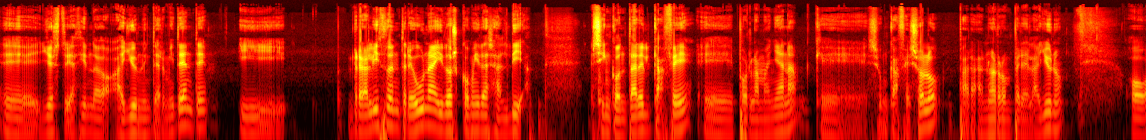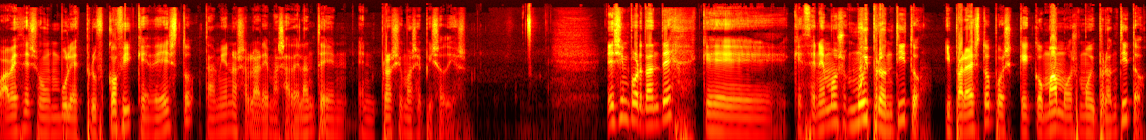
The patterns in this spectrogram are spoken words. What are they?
eh, yo estoy haciendo ayuno intermitente y realizo entre una y dos comidas al día sin contar el café eh, por la mañana, que es un café solo para no romper el ayuno, o a veces un bulletproof coffee, que de esto también os hablaré más adelante en, próximos episodios. es importante que, cenemos muy prontito y para esto pues que comamos muy prontito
